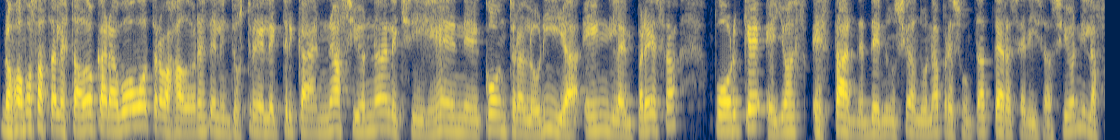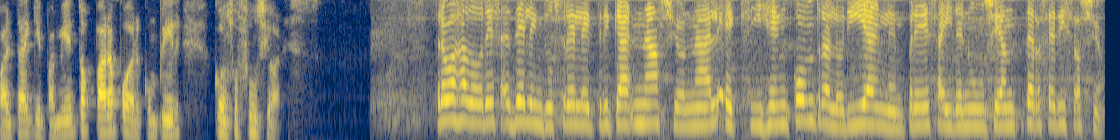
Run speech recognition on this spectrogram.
Nos vamos hasta el estado Carabobo. Trabajadores de la industria eléctrica nacional exigen eh, contraloría en la empresa porque ellos están denunciando una presunta tercerización y la falta de equipamientos para poder cumplir con sus funciones. Trabajadores de la industria eléctrica nacional exigen contraloría en la empresa y denuncian tercerización.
